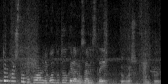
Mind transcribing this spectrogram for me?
Ну, только что буквально. Вот бутылка рядом с вами стоит. Это ваша фантазия.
